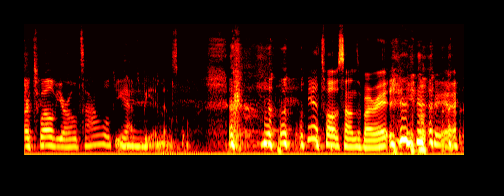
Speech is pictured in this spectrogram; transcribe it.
or 12 year olds. How old do you have to be in middle school? yeah, 12 sounds about right. yeah.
